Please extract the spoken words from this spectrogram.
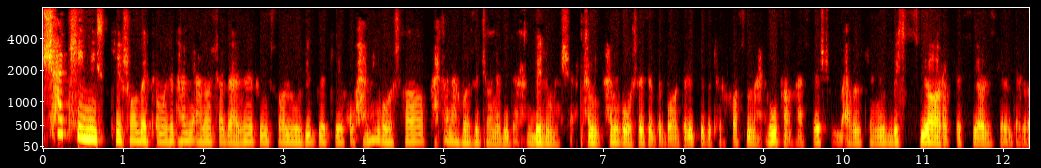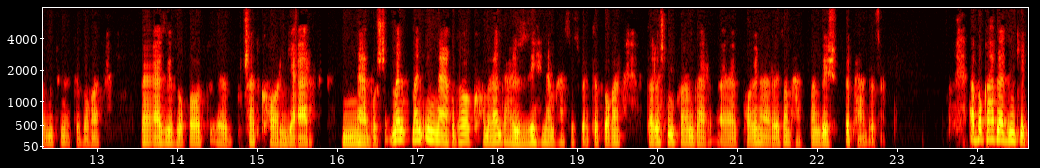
شکی نیست که شما به احتمال همین الان شاید در ذهنتون این سوال وجود بیاد که خب همین قرص ها قطعا عوارض جانبی دارن بدون شک. همین همین قرص ضد بارداری که به طور خاص معروف هم هستش عوارض جانبی بسیار بسیار زیادی داره و می‌تونه اتفاقا بعضی از اوقات شاید کارگر نباشه. من من این نقدها کاملا در ذهنم هستش و اتفاقا تلاش می‌کنم در پایان عرایزم حتما بهش بپردازم. اما قبل از اینکه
